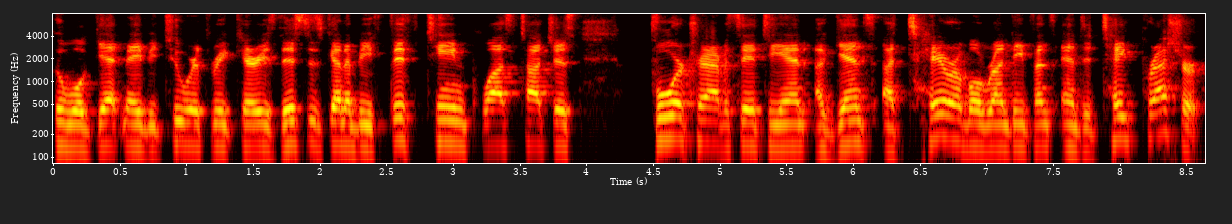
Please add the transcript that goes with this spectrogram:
who will get maybe two or three carries. This is going to be 15 plus touches for Travis Etienne against a terrible run defense and to take pressure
